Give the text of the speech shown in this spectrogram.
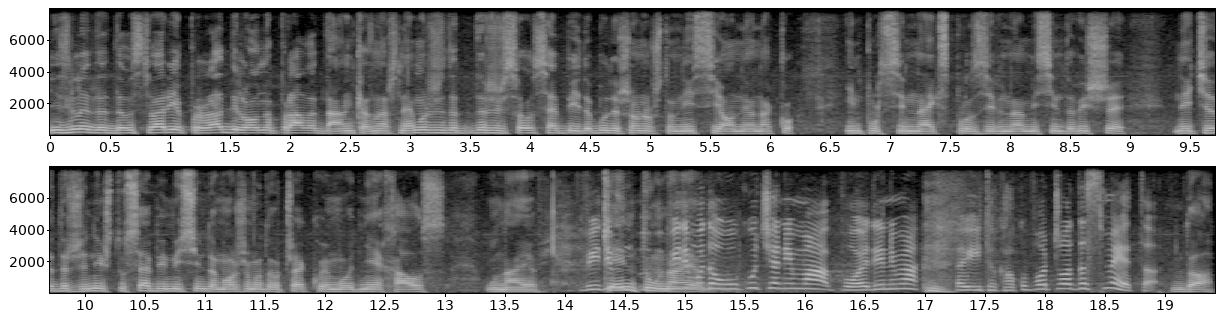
izgleda da u stvari je proradila ona prava Danka, znaš, ne možeš da držiš sve u sebi i da budeš ono što nisi, ona je onako impulsivna, eksplozivna, mislim da više neće da drži ništa u sebi, mislim da možemo da očekujemo od nje haos u najavi. Vidim, Kentu u najavi. vidimo da u ukućanima, pojedinima, e, i takako počela da smeta. Da,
